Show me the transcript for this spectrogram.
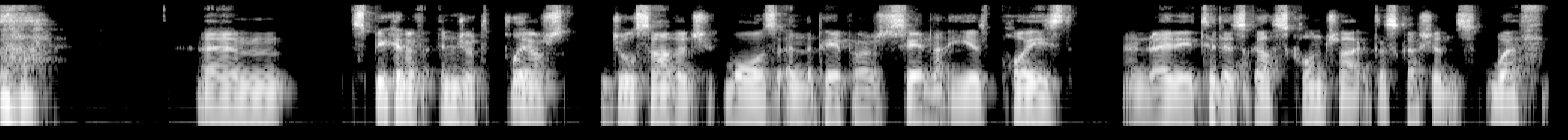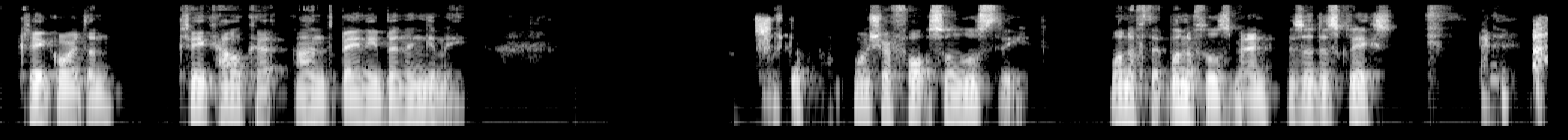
um, speaking of injured players, Joe Savage was in the papers saying that he is poised and ready to discuss contract discussions with Craig Gordon, Craig Halkett, and Beni Baningime. What's your, what's your thoughts on those three? One of the one of those men is a disgrace.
